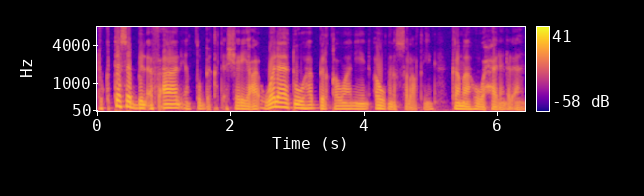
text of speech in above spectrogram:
تكتسب بالأفعال إن طبقت الشريعة ولا توهب بالقوانين أو من السلاطين كما هو حالنا الآن.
